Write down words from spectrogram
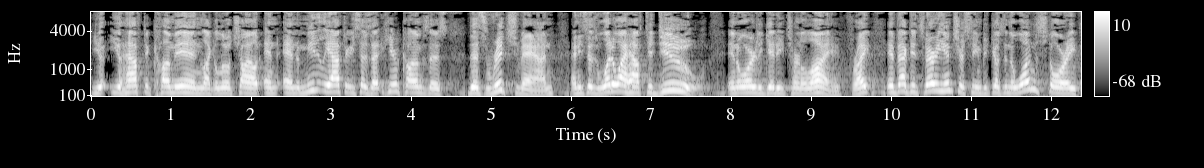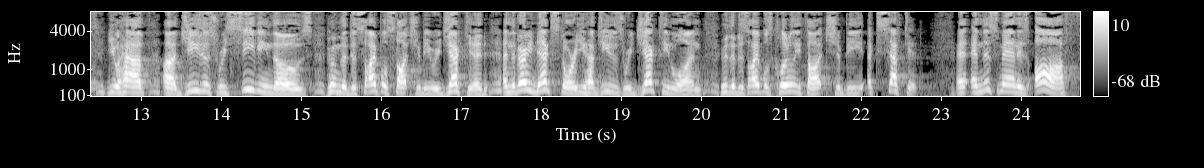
You, you have to come in like a little child. And, and immediately after he says that, here comes this, this rich man, and he says, what do I have to do? In order to get eternal life, right? In fact, it's very interesting because in the one story, you have uh, Jesus receiving those whom the disciples thought should be rejected, and the very next story, you have Jesus rejecting one who the disciples clearly thought should be accepted. And, and this man is off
